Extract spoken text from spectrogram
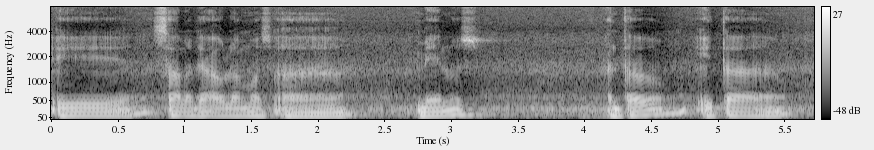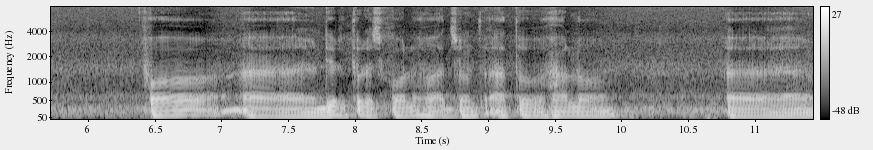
E sala de aula mas uh, menos então ita fo uh, diretor sekolah hau adjunto atau halo uh,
